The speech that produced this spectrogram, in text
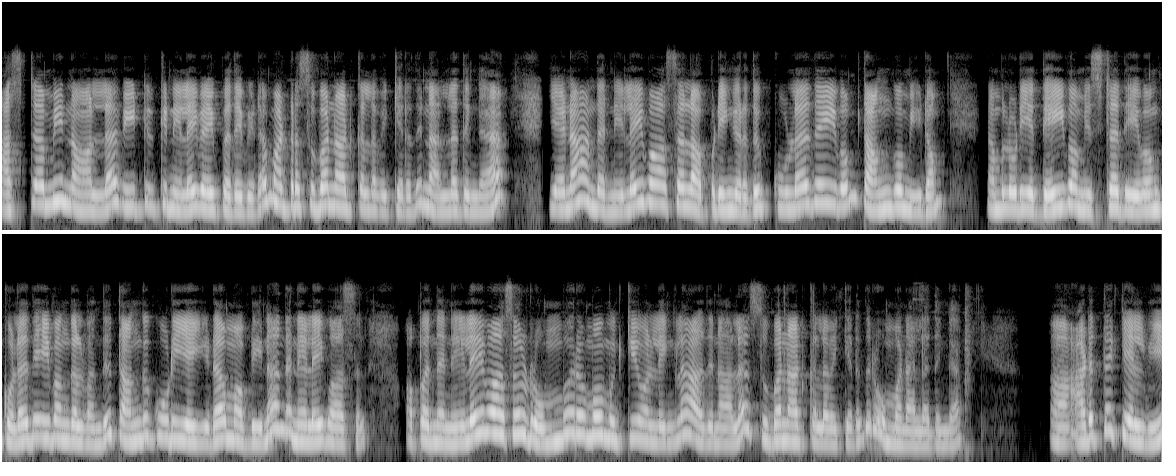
அஷ்டமி நாளில் வீட்டிற்கு நிலை வைப்பதை விட மற்ற சுப நாட்களில் வைக்கிறது நல்லதுங்க. ஏன்னா, அந்த நிலைவாசல் அப்படிங்கிறது குலதெய்வம் தங்கும் இடம். நம்மளுடைய தெய்வம், இஷ்ட தெய்வம், குல தெய்வங்கள் வந்து தங்கக்கூடிய இடம் அப்படின்னா அந்த நிலைவாசல். அப்போ அந்த நிலைவாசல் ரொம்ப ரொம்ப முக்கியம் இல்லைங்களா? அதனால சுப நாட்களில் வைக்கிறது ரொம்ப நல்லதுங்க. அடுத்த கேள்வி,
